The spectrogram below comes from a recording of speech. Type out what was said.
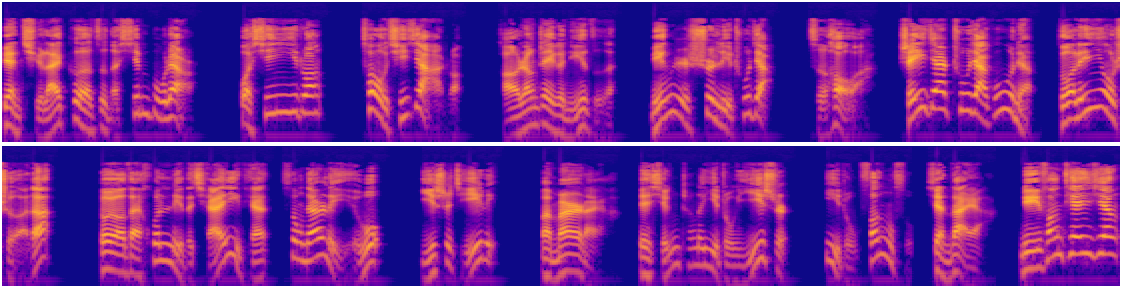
便取来各自的新布料或新衣装，凑齐嫁妆，好让这个女子明日顺利出嫁。此后啊，谁家出嫁姑娘左邻右舍的，都要在婚礼的前一天送点礼物，以示吉利。慢慢的呀，便形成了一种仪式，一种风俗。现在呀，女方添香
